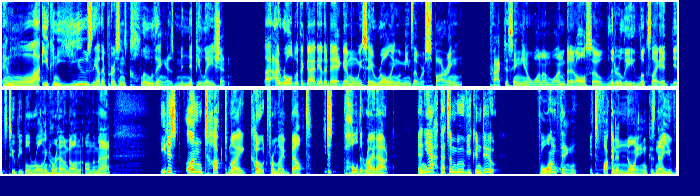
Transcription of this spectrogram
And lot, you can use the other person's clothing as manipulation. I, I rolled with a guy the other day. Again, when we say rolling, it means that we're sparring practicing, you know, one on one, but it also literally looks like it, it's two people rolling around on, on the mat. He just untucked my coat from my belt. He just pulled it right out. And yeah, that's a move you can do. For one thing, it's fucking annoying because now you've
